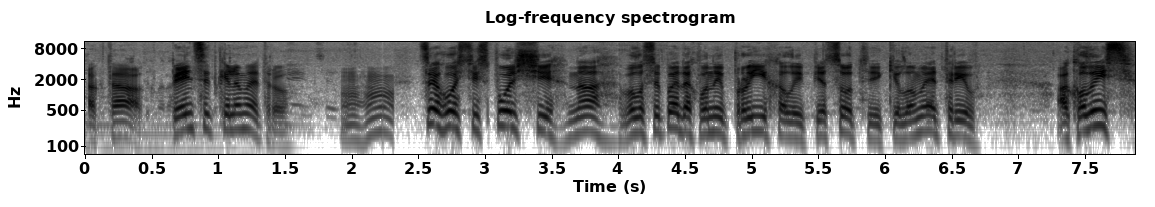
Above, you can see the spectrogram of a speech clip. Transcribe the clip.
Так, так. 50 кілометрів. Угу. Це гості з Польщі. На велосипедах вони проїхали 500 кілометрів. А колись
